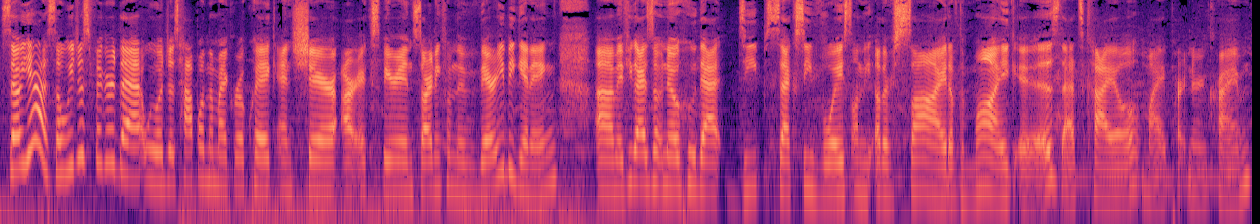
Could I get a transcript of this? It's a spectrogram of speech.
So yeah, so we just figured that we would just hop on the mic real quick and share our experience starting from the very beginning. Um, if you guys don't know who that deep, sexy voice on the other side of the mic is, that's Kyle, my partner in crime.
